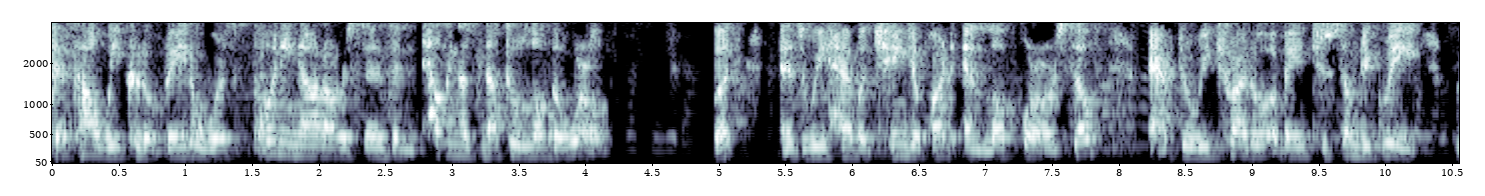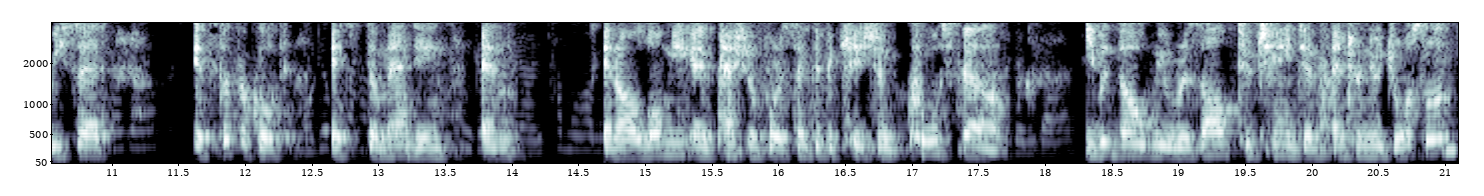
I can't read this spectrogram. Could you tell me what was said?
That's how we could obey the words pointing out our sins and telling us not to love the world. But as we have a change of heart and love for ourselves, after we try to obey to some degree, we said, it's difficult, it's demanding, and, and our longing and passion for sanctification cools down. Even though we resolve to change and enter New Jerusalem,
